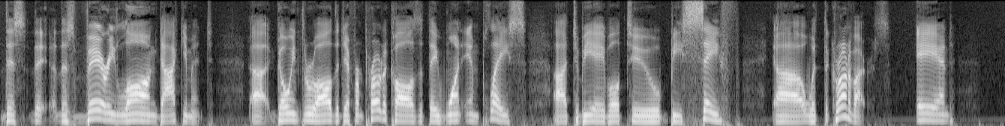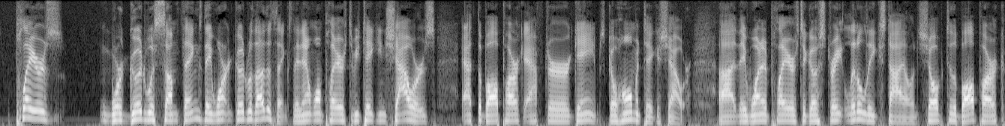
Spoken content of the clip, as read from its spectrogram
this the, this very long document uh, going through all the different protocols that they want in place uh, to be able to be safe uh, with the coronavirus. And players were good with some things. They weren't good with other things. They didn't want players to be taking showers at the ballpark after games, go home and take a shower. Uh, they wanted players to go straight Little League style and show up to the ballpark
